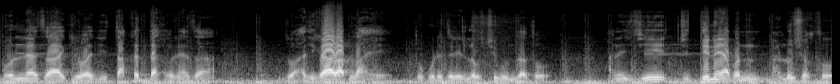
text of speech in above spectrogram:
बोलण्याचा किंवा जी ताकद दाखवण्याचा जो अधिकार आपला आहे तो कुठेतरी लवचिक होऊन जातो आणि जी जिद्दीने आपण भांडू शकतो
